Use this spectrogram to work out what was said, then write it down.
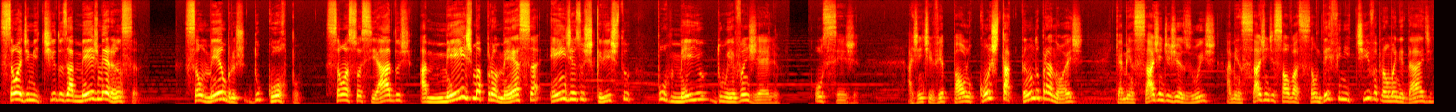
são admitidos à mesma herança, são membros do corpo, são associados à mesma promessa em Jesus Cristo por meio do Evangelho. Ou seja, a gente vê Paulo constatando para nós que a mensagem de Jesus, a mensagem de salvação definitiva para a humanidade,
